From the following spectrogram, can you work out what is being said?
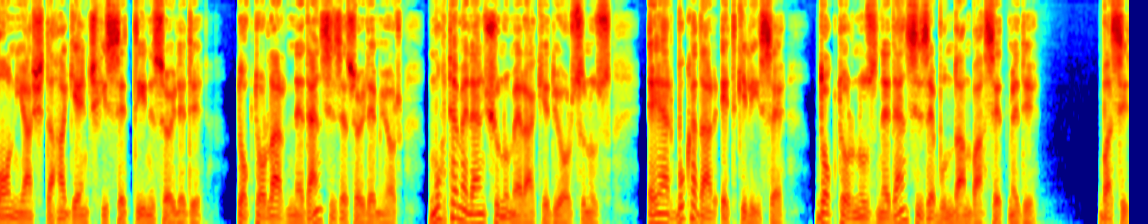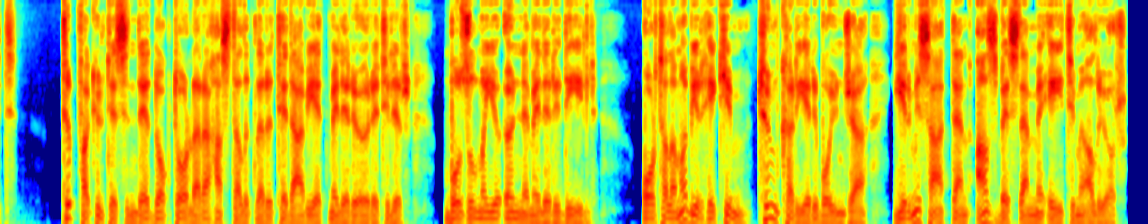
10 yaş daha genç hissettiğini söyledi. Doktorlar neden size söylemiyor? Muhtemelen şunu merak ediyorsunuz. Eğer bu kadar etkiliyse doktorunuz neden size bundan bahsetmedi? Basit. Tıp fakültesinde doktorlara hastalıkları tedavi etmeleri öğretilir. Bozulmayı önlemeleri değil. Ortalama bir hekim tüm kariyeri boyunca 20 saatten az beslenme eğitimi alıyor.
